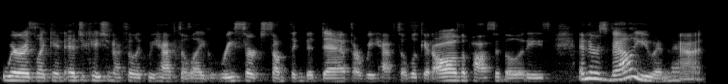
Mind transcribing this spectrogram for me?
whereas, like in education, I feel like we have to like research something to death, or we have to look at all the possibilities, and there's value in that.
